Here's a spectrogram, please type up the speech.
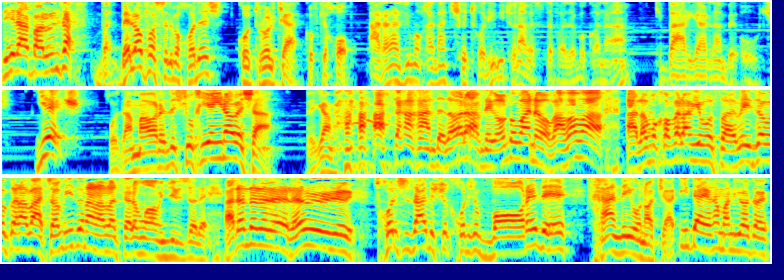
دیگه در بالا نیستم. بلا فاصله به خودش کنترل کرد. گفت که خب الان از این موقع من چطوری می‌تونم استفاده بکنم که برگردم به اوج؟ یک خودم موارد شوخی اینا بشم. بگم چقدر خنده دارم نگاه کن منو. بابا الان می‌خوام برم یه مصاحبه اینجا بکنم بچه‌ها می‌دونن الان چرا ما اینجوری شده. خودش زد بشه خودش وارد خنده اونا کرد. این دقیقا من یاد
